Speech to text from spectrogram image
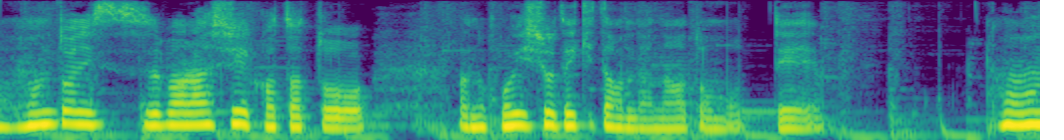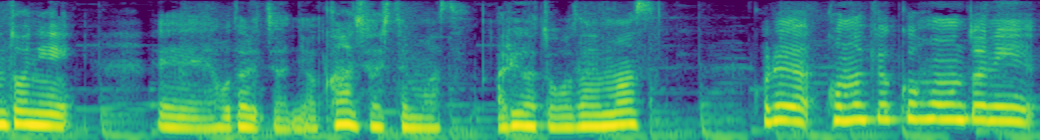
本当に素晴らしい方とあのご一緒できたんだなと思って本当に、えー、蛍ちゃんには感謝してます。ありがとうございます。これこの曲本当に、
